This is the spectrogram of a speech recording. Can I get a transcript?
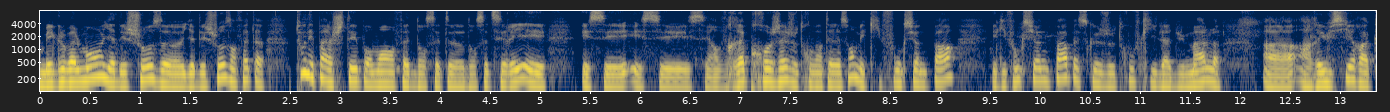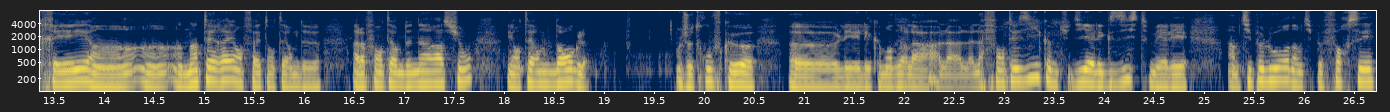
mais globalement, il y a des choses, euh, il y a des choses en fait, euh, tout n'est pas acheté pour moi en fait dans cette euh, dans cette série et et c'est un vrai projet, je trouve intéressant, mais qui fonctionne pas et qui fonctionne pas parce que je trouve qu'il a du mal à, réussir à créer un, un, un intérêt en fait en termes de à la fois en termes de narration et en termes d'angle je trouve que euh, les, comment dire la, la, fantaisie comme tu dis elle existe mais elle est un petit peu lourde un petit peu forcée.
